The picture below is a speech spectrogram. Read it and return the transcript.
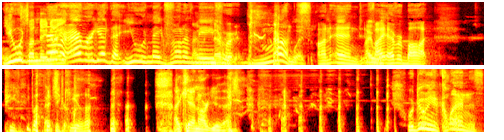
You would Sunday never night. ever get that. You would make fun of I me for months on end if I ever bought peanut butter That's tequila. I can't argue that. We're doing a cleanse.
